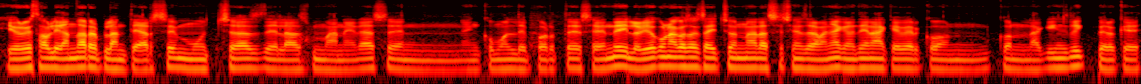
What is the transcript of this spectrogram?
Yo creo que está obligando a replantearse muchas de las maneras en, en cómo el deporte se vende. Y lo digo con una cosa que se ha dicho en una de las sesiones de la mañana, que no tiene nada que ver con, con la Kings League, pero que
